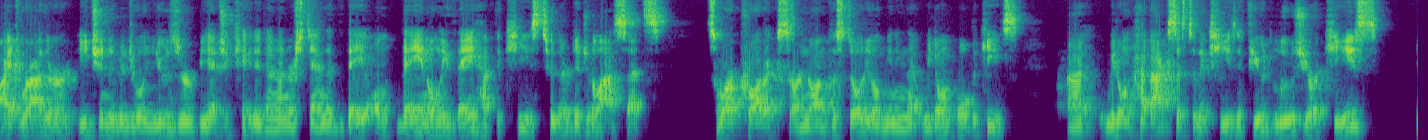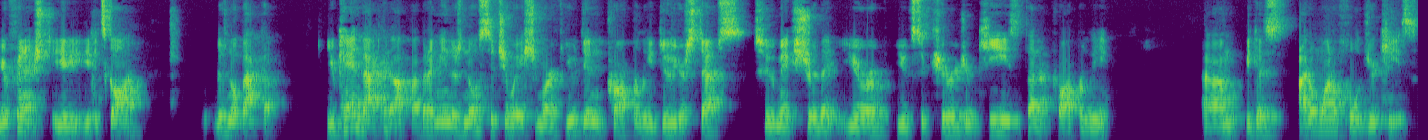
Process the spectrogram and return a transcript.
I'd rather each individual user be educated and understand that they, they and only they have the keys to their digital assets. So our products are non-custodial, meaning that we don't hold the keys. Uh, we don't have access to the keys. If you lose your keys, you're finished. You, it's gone. There's no backup. You can back it up, but I mean, there's no situation where if you didn't properly do your steps to make sure that you're you've secured your keys, done it properly, um, because I don't want to hold your keys.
